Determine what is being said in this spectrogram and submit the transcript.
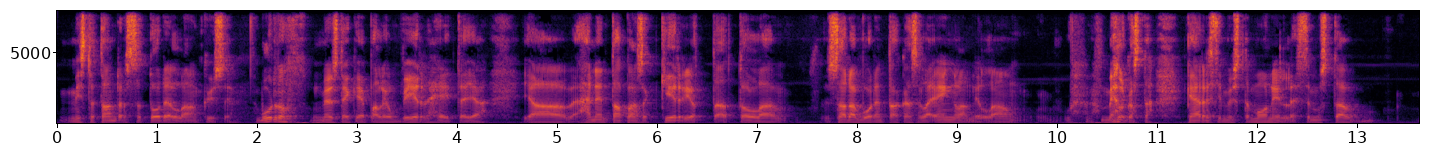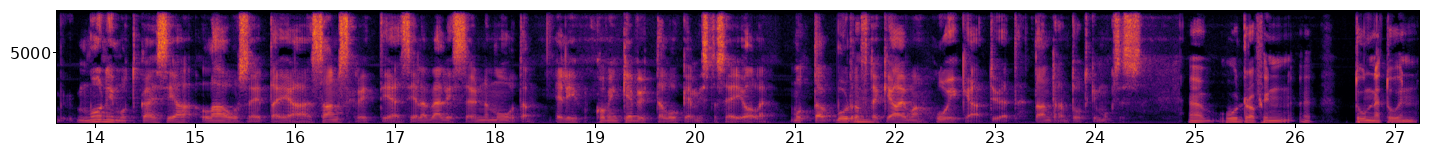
mistä Tandrassa todella on kyse. Woodruff myös tekee paljon virheitä ja, ja hänen tapansa kirjoittaa tuolla sadan vuoden takaisella Englannilla on melkoista kärsimystä monille, semmoista monimutkaisia lauseita ja sanskrittia siellä välissä ynnä muuta. Eli kovin kevyttä lukemista se ei ole. Mutta Woodruff mm. teki aivan huikeaa työtä Tantran tutkimuksessa. Woodruffin tunnetuin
